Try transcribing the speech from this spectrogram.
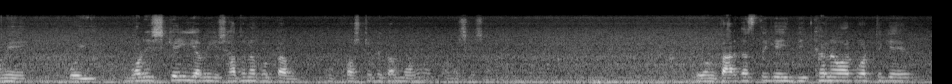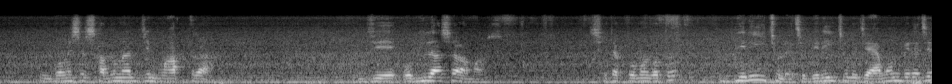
আমি ওই গণেশকেই আমি সাধনা করতাম, খুব কষ্ট পেতাম মনে গণেশকে এবং তার কাছ থেকে এই দীক্ষা নেওয়ার পর থেকে গণেশের সাধনার যে মাত্রা, যে অভিলাষা আমার, সেটা ক্রমাগত বেড়েই চলেছে বেড়েই চলেছে, এমন বেড়েছে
